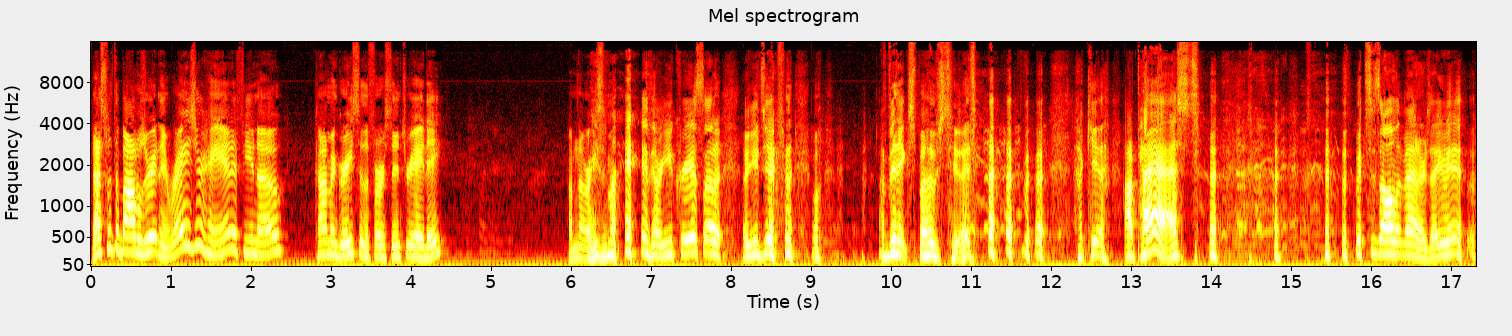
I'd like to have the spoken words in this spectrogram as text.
That's what the Bible's written in. Raise your hand if you know common Greek of the first century AD. I'm not raising my hand. Are you Chris? Are you Jeff? I've been exposed to it. I can't. I passed, which is all that matters. Amen.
